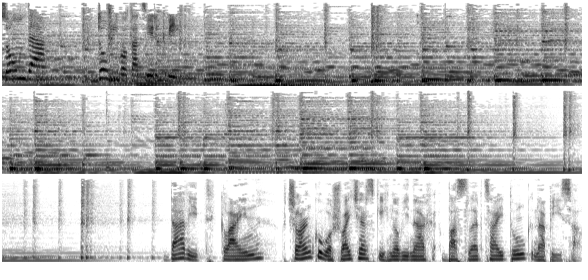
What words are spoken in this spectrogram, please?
Sonda do života cirkvi. David Klein v článku vo švajčiarských novinách Basler Zeitung napísal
